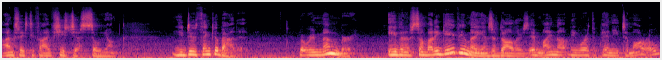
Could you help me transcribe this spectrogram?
I'm 65. She's just so young. You do think about it, but remember, even if somebody gave you millions of dollars, it might not be worth a penny tomorrow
